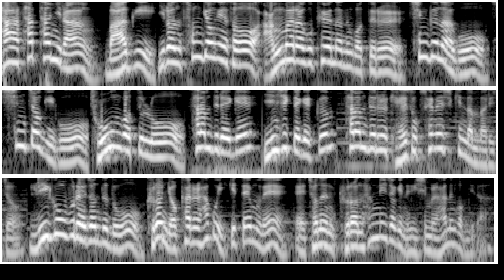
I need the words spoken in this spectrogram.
다 사탄이랑 마귀 이런 성경에서 악마라고 표현하는 것들을 친근하고 신적이고 좋은 것들로 사람들에게 인식되게끔 사람들을 계속 세뇌시킨단 말이죠. 리그 오브 레전드도 그런 역할을 하고 있기 때문에 예, 저는 그런 합리적인 의심을 하는 겁니다.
